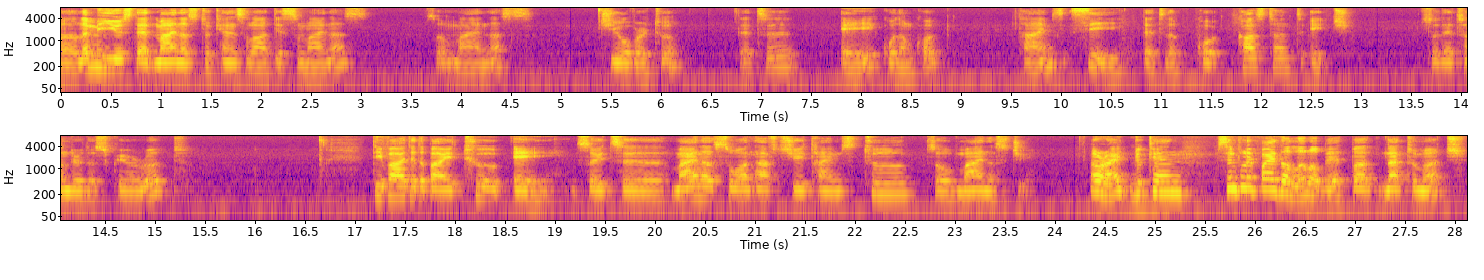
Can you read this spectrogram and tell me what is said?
uh, let me use that minus to cancel out this minus. So minus g over 2, that's a, quote unquote, times c, that's the constant h. So that's under the square root divided by 2a. So it's uh, minus 1 half g times 2, so minus g. Alright, you can simplify it a little bit, but not too much.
